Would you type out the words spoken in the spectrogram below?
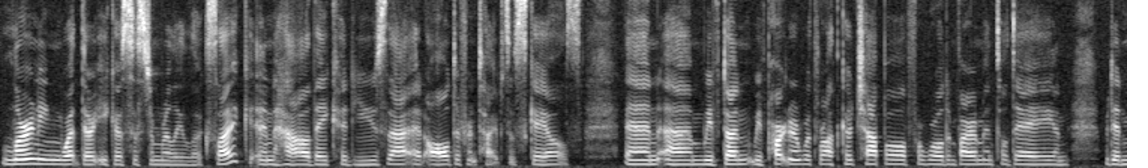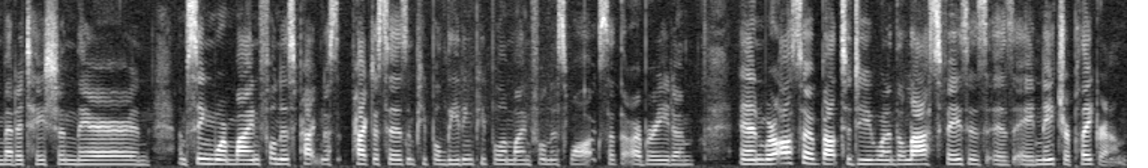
learning what their ecosystem really looks like and how they could use that at all different types of scales. And um, we've done, we've partnered with Rothko Chapel for World Environmental Day, and we did meditation there. And I'm seeing more mindfulness practice, practices and people leading people in mindfulness walks at the Arboretum. And we're also about to do one of the last phases is a nature playground.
